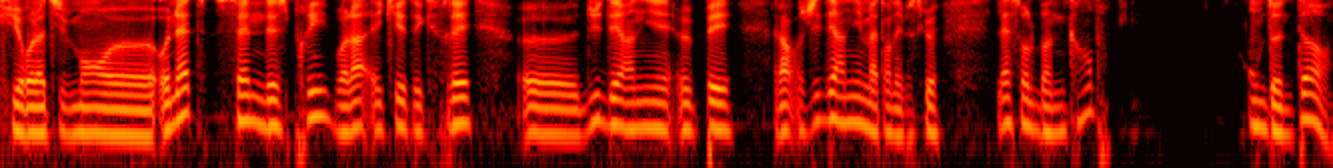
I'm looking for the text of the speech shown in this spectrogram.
qui est relativement euh, honnête, saine d'esprit, voilà, et qui est extrait euh, du dernier EP. Alors, je dis dernier, mais parce que là sur le Bandcamp, on me donne tort.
